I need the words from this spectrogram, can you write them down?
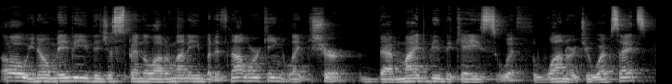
oh, you know, maybe they just spend a lot of money, but it's not working. Like, sure, that might be the case with one or two websites,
